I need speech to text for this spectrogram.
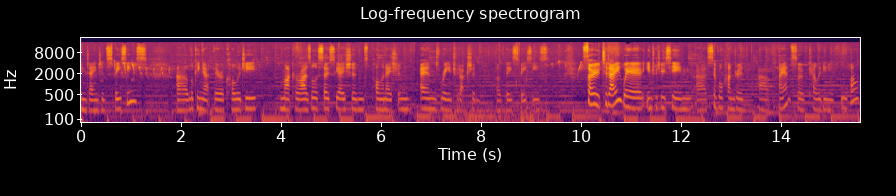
endangered species, uh, looking at their ecology, mycorrhizal associations, pollination, and reintroduction of these species. So today we're introducing uh, several hundred uh, plants of Caladenia fulva,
